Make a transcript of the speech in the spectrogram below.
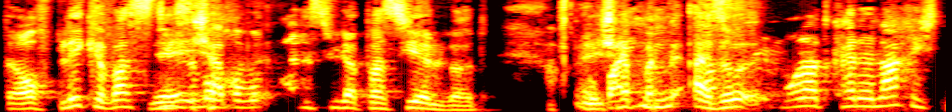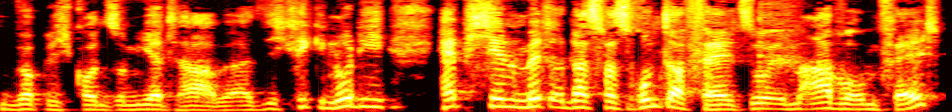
darauf blicke, was diese nee, Woche hab, alles wieder passieren wird. Wobei ich habe also im Monat keine Nachrichten wirklich konsumiert habe. Also ich kriege nur die Häppchen mit und das, was runterfällt, so im AWO-Umfeld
